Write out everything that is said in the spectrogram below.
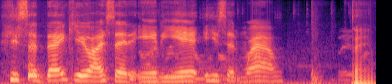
He said thank you. I said idiot. He said wow. Damn.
